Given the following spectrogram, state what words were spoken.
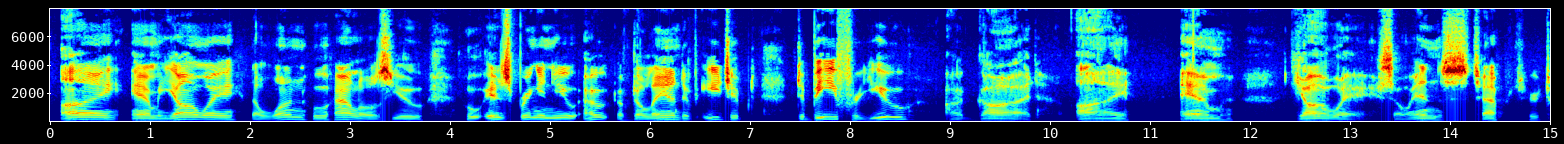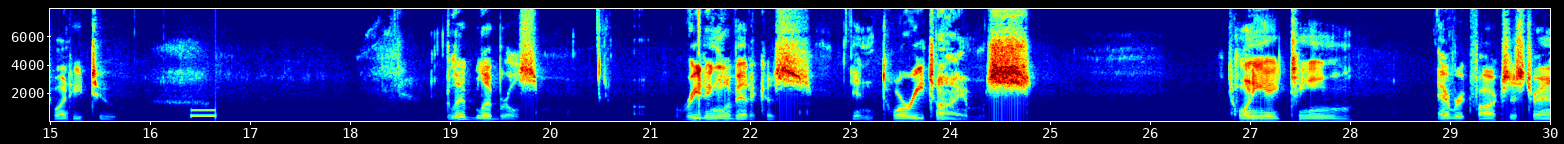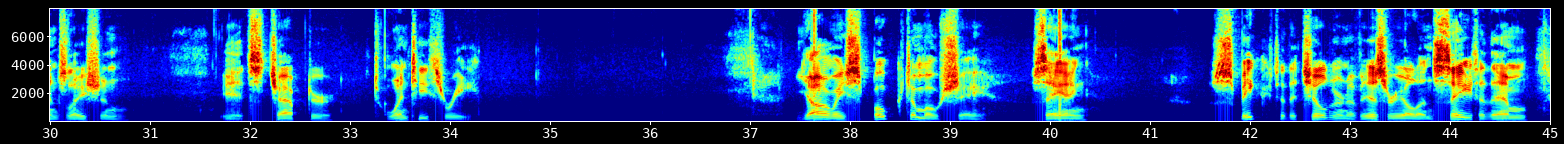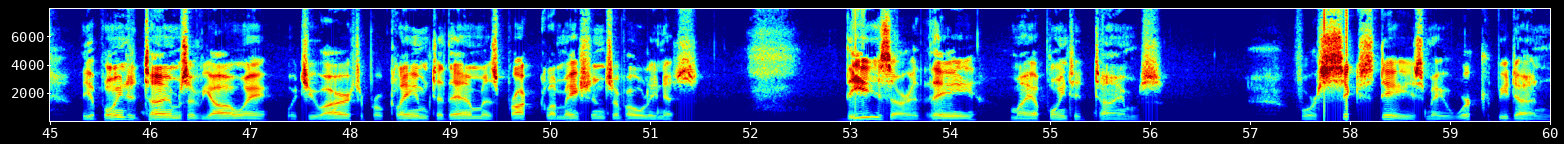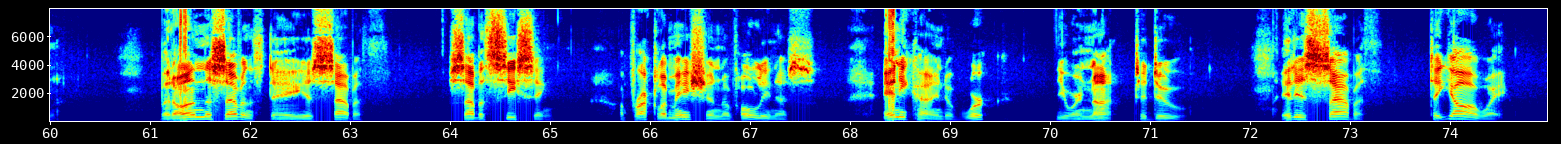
I am Yahweh, the one who hallows you, who is bringing you out of the land of Egypt to be for you a God. I am Yahweh. So ends chapter 22. Glib Liberals reading Leviticus in Tory Times 2018 Everett Fox's translation. It's chapter 23. Yahweh spoke to Moshe, saying, Speak to the children of Israel and say to them, The appointed times of Yahweh, which you are to proclaim to them as proclamations of holiness. These are they, my appointed times. For six days may work be done, but on the seventh day is Sabbath, Sabbath ceasing, a proclamation of holiness. Any kind of work you are not to do. It is Sabbath to Yahweh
